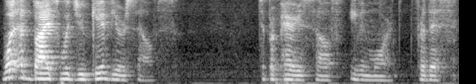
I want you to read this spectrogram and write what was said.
what advice would you give yourselves to prepare yourself even more for this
